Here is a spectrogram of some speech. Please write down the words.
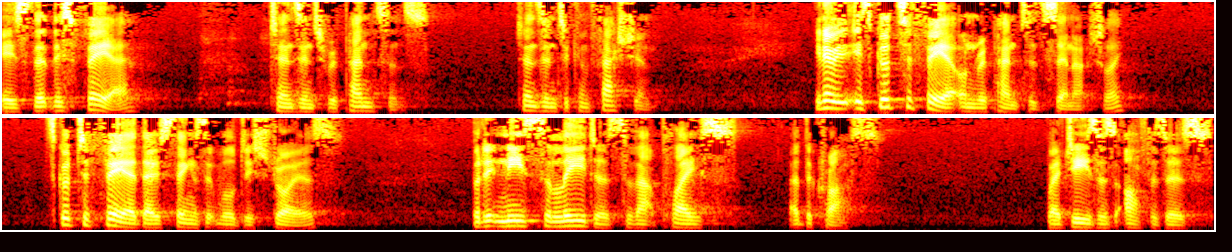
is that this fear turns into repentance, turns into confession. You know, it's good to fear unrepented sin, actually. It's good to fear those things that will destroy us, but it needs to lead us to that place at the cross where Jesus offers us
